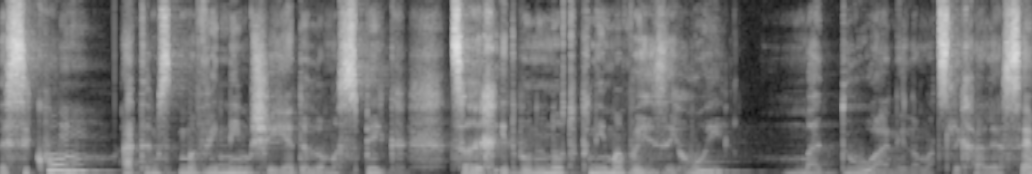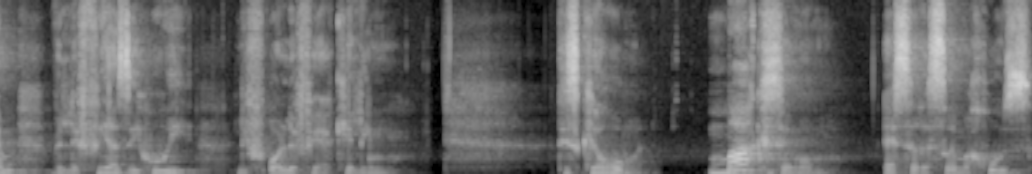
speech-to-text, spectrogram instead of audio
לסיכום, אתם מבינים שידע לא מספיק, צריך התבוננות פנימה וזיהוי מדוע אני לא מצליחה ליישם, ולפי הזיהוי לפעול לפי הכלים. תזכרו, מקסימום 10-20 אחוז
